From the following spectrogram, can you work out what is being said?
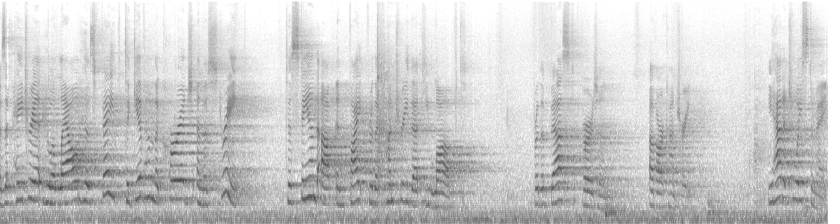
as a patriot who allowed his faith to give him the courage and the strength to stand up and fight for the country that he loved, for the best version of our country. He had a choice to make,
